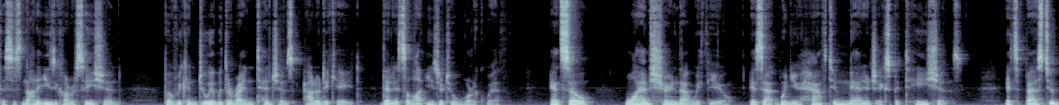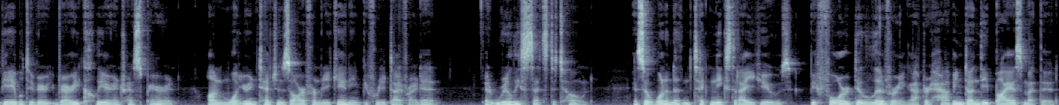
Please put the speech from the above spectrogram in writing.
this is not an easy conversation, but if we can do it with the right intentions out of the gate, then it's a lot easier to work with. And so, why I'm sharing that with you is that when you have to manage expectations, it's best to be able to be very, clear and transparent on what your intentions are from the beginning before you dive right in. It really sets the tone. And so, one of the techniques that I use before delivering, after having done the bias method,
